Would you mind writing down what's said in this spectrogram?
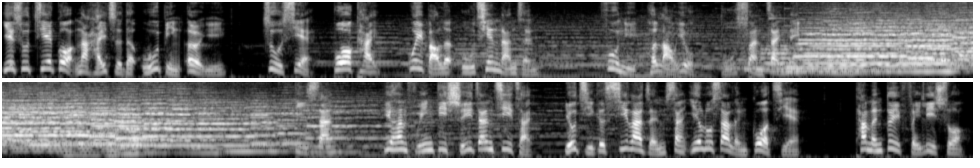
耶稣接过那孩子的五饼二鱼，注谢，拨开，喂饱了五千男人，妇女和老幼不算在内。第三，约翰福音第十一章记载，有几个希腊人上耶路撒冷过节，他们对腓力说：“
